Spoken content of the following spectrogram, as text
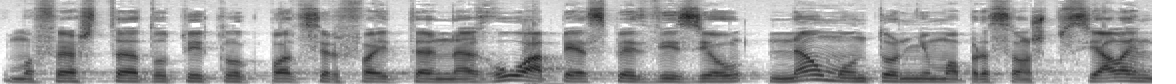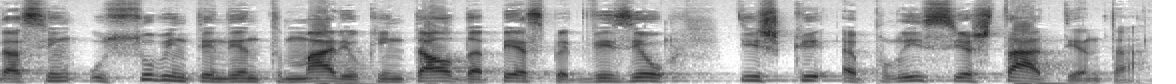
Uma festa do título que pode ser feita na rua. A PSP de Viseu não montou nenhuma operação especial, ainda assim o subintendente Mário Quintal da PSP de Viseu diz que a polícia está atenta. A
